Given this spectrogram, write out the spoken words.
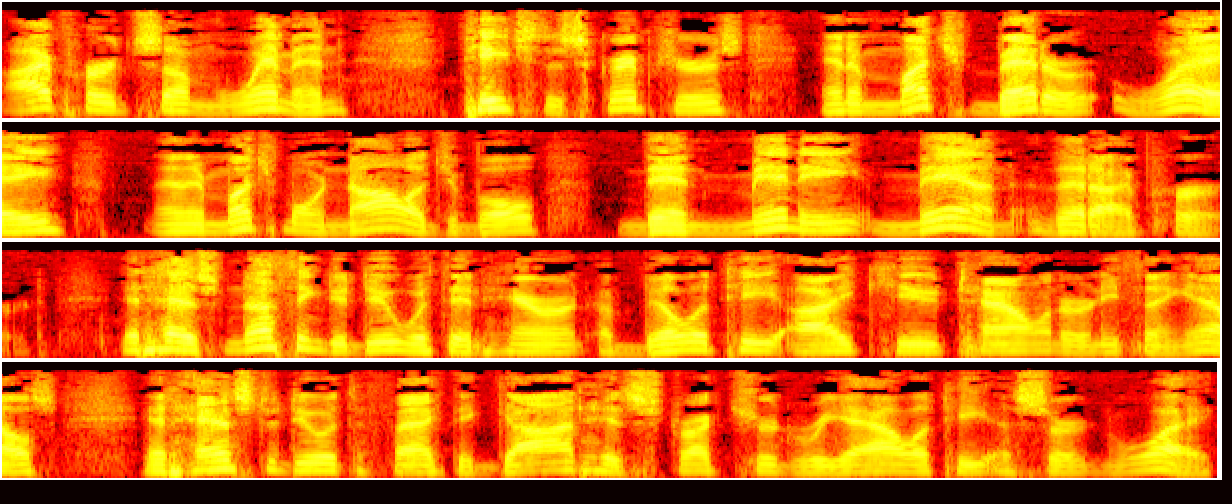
I've heard some women teach the scriptures in a much better way and they're much more knowledgeable than many men that I've heard. It has nothing to do with inherent ability, IQ, talent, or anything else. It has to do with the fact that God has structured reality a certain way.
